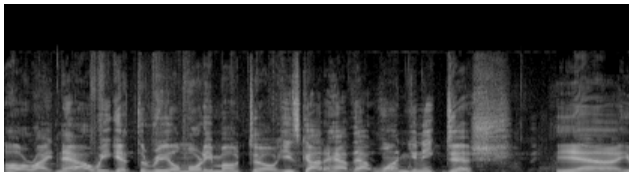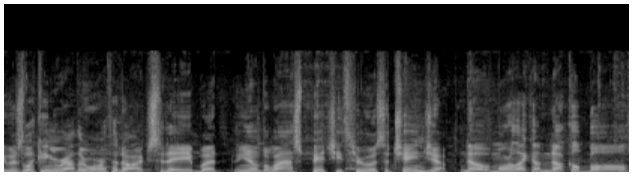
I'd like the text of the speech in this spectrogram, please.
All right, now we get the real Morimoto. He's got to have that one unique dish. Yeah, he was looking rather orthodox today, but, you know, the last pitch he threw us a changeup. No, more like a knuckleball.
